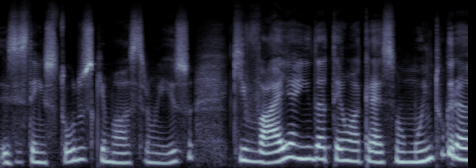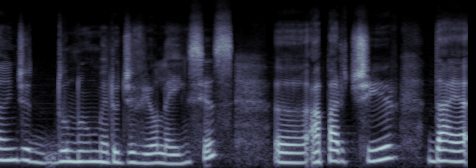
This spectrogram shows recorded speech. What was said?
existem estudos que mostram isso, que vai ainda ter um acréscimo muito grande do número de violências uh, a partir da,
